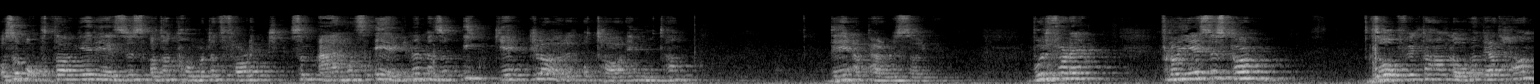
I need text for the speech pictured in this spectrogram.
Og så oppdager Jesus at han kommer til et folk som er hans egne, men som ikke klarer å ta imot ham. Det er Paulus sorg. Hvorfor det? For når Jesus kom, så oppfylte han loven ved at han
